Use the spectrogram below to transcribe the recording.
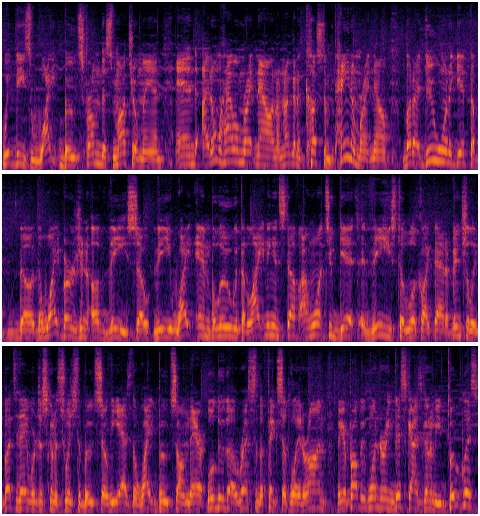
with these white boots from this Macho Man, and I don't have them right now, and I'm not going to custom paint them right now, but I do want to get the, the, the white version of these. So the white and blue with the lightning and stuff, I want to get these to look like that eventually, but today we're just going to switch the boots so he has the white boots on there. We'll do the rest of the fix-up later on, but you're probably wondering this guy's going to be bootless,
